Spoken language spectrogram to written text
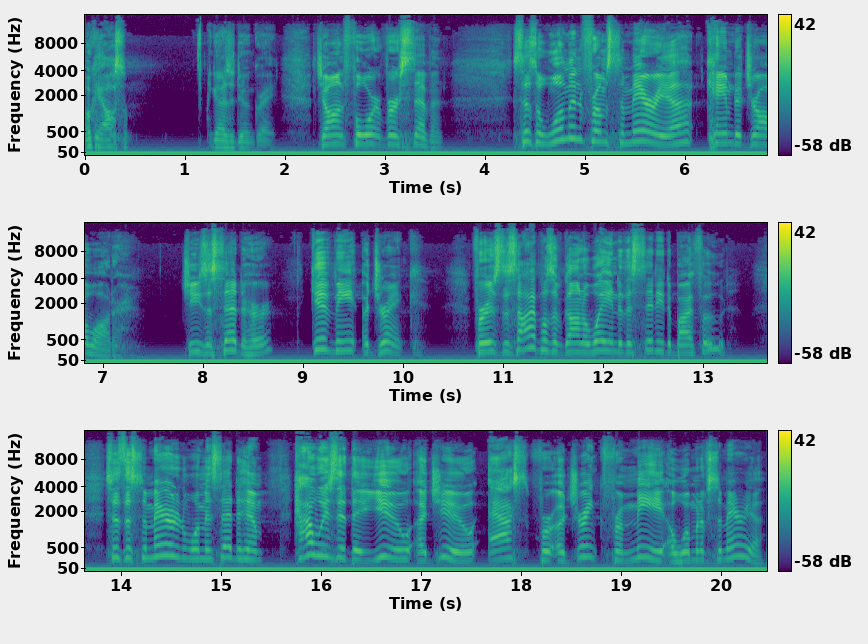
Okay, awesome. You guys are doing great. John 4, verse 7 says, A woman from Samaria came to draw water. Jesus said to her, Give me a drink. for his disciples have gone away into the city to buy food. Says the Samaritan woman said to him, How is it that you, a Jew, ask for a drink from me, a woman of Samaria?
